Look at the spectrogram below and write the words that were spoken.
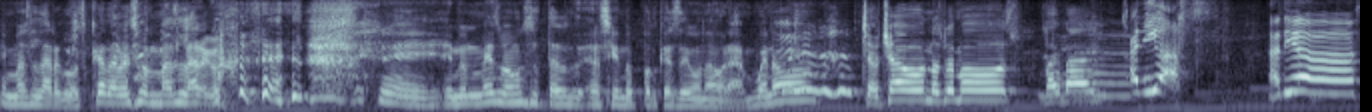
Y más largos, cada vez son más largos. En un mes vamos a estar haciendo podcast de una hora. Bueno, chao, chao, nos vemos. Bye, bye. Adiós. Adiós.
